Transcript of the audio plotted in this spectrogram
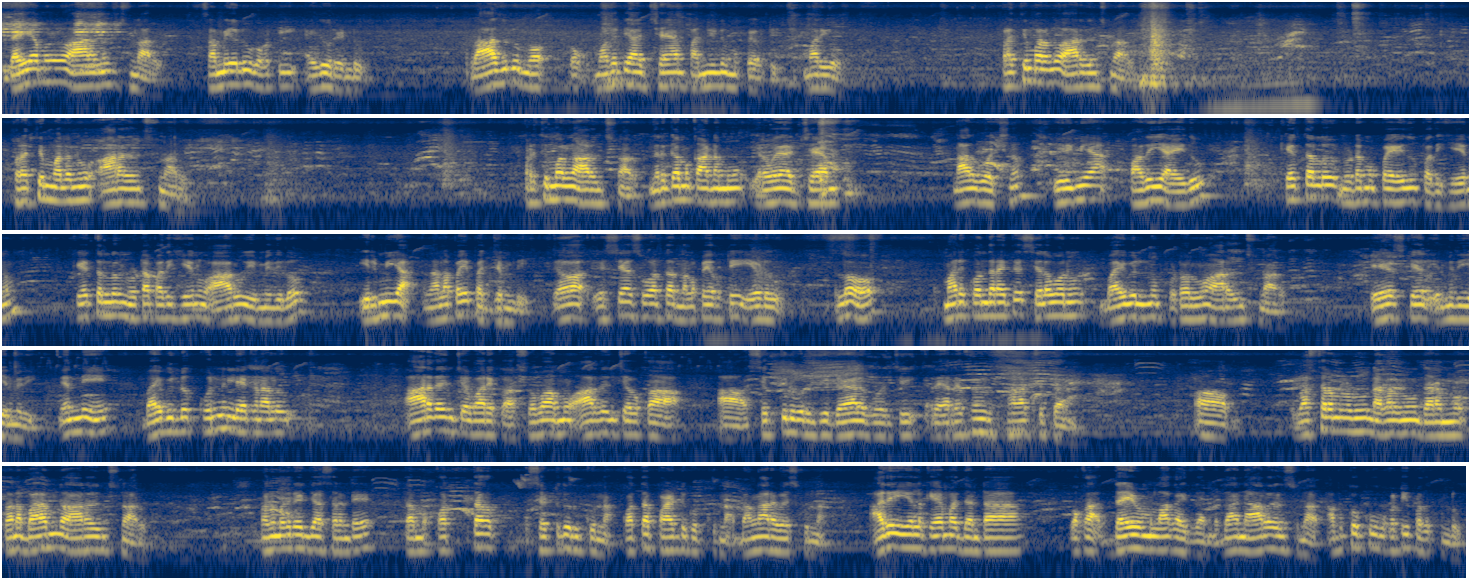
దయ్యములను ఆరాధిస్తున్నారు సమయలు ఒకటి ఐదు రెండు. రాజులు మొ మొదటి అధ్యాయం పన్నెండు ముప్పై ఒకటి. మరియు ప్రతిమలను ఆరాధించున్నారు. ప్రతిమలను ఆరాధించున్నారు. ప్రతిమలను ఆరాధించున్నారు. నిర్గమకాండము ఇరవై అధ్యాయం నాలుగు వచ్చిన ఇరిమియా పది ఐదు. కీర్తనలు నూట ముప్పై ఐదు పదిహేను. కీర్తనలు నూట పదిహేను ఆరు ఎనిమిదిలో ఇర్మియా నలభై పద్దెనిమిది. ఎస్ఎస్ వార్త నలభై ఒకటి ఏడులో మరి కొందరైతే సెలవును బైబిల్ను ఫోటోలను ఆరాధించున్నారు ఏఎస్కేల్ ఎనిమిది ఎనిమిది. ఇవన్నీ బైబిల్లో కొన్ని లేఖనాలు ఆరాధించే వారి యొక్క స్వభావము ఆరాధించే ఒక శక్తుల గురించి దయాల గురించి రెఫరెన్స్ సహా చెప్పాను. వస్త్రములను నగలను ధనమును తన బలమును ఆరాధించున్నారు కొంతమంది ఏం చేస్తారంటే తమ కొత్త సెట్ దొరుకున్న కొత్త పాయింట్ కొట్టుకున్న బంగారం వేసుకున్న అదే వీళ్ళకి ఏమైందంట? ఒక దైవం లాగా అవుతుందంట దాన్ని ఆరాధిస్తున్నారు. అప్పుకొక్కు ఒకటి పదకొండు.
